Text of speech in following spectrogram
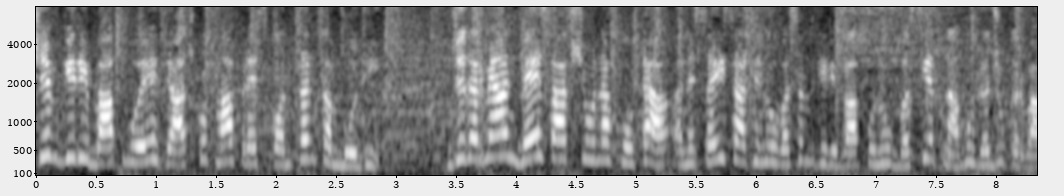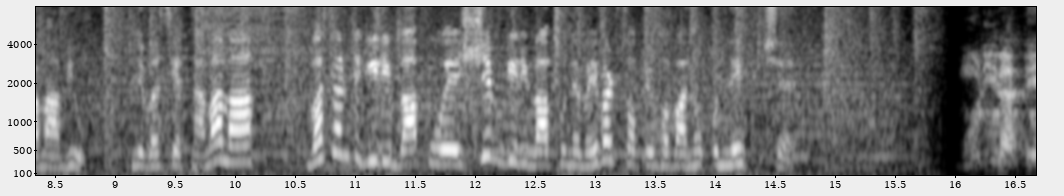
શિવગીરી બાપુએ રાજકોટમાં પ્રેસ કોન્ફરન્સ સંબોધી. જે દરમિયાન બે સાક્ષીઓના ફોટા અને સહી સાથેનું વસંતગીરી બાપુનું વસિયતનામું રજૂ કરવામાં આવ્યું. જે વસિયતનામામાં વસંતગીરી બાપુએ શિવગીરી બાપુને વહીવટ સોંપ્યો હોવાનો ઉલ્લેખ છે. મોડી રાતે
